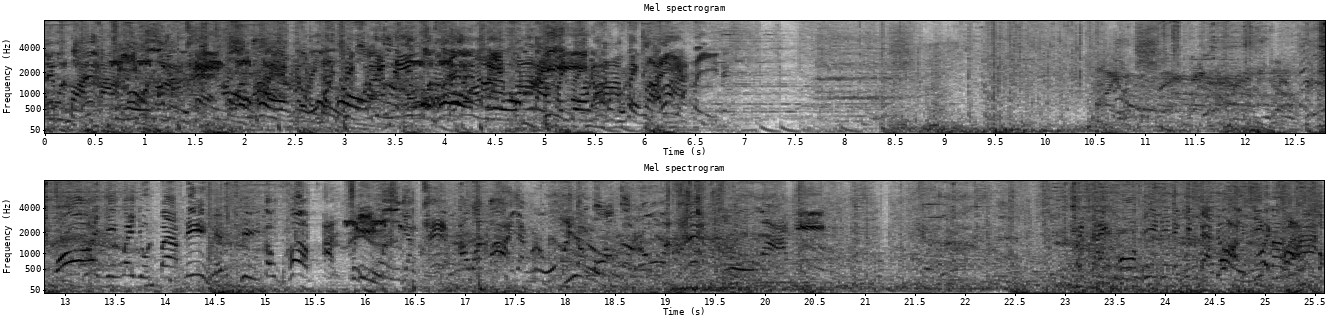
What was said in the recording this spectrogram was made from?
อกก็รู้ว่าบาดขาโลดมือแขกโอ้โหโอ้โหยิงนี้โอ้โหอนาคตตามไปโยนอยู่ไม่ไกลอะโอ้ยยิงไม่หยุดแบบนี้เห็นทีต้องเพิ่มอัดฝีมืออย่างเทพอวตารอย่างหรูไม่ต้องบอกก็รู้ว่าเทพทรูมาเองใจคอพี่ที่ไม่คิดแบบคนอื่นยิงมาก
